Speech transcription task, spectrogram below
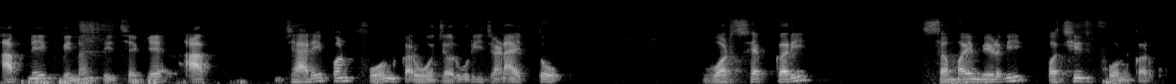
આપને એક વિનંતી છે કે આપ જ્યારે પણ ફોન કરવો જરૂરી જણાય તો વોટ્સએપ કરી સમય મેળવી પછી જ ફોન કરવો.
